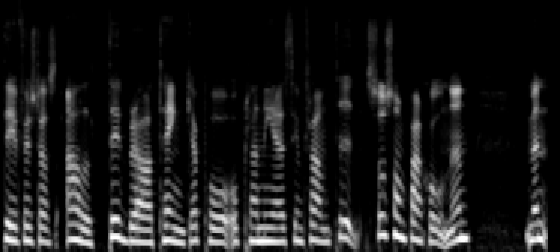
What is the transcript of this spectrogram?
Det är förstås alltid bra att tänka på och planera sin framtid, så som pensionen. Men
